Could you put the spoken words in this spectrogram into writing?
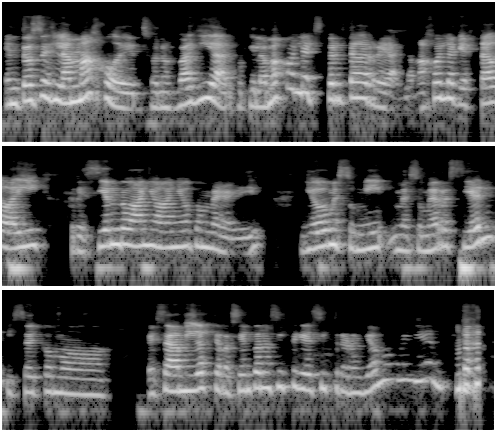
Entonces la Majo, de hecho, nos va a guiar, porque la Majo es la experta real, la Majo es la que ha estado ahí creciendo año a año con Mary. Yo me, sumí, me sumé recién y soy como esas amigas que recién conociste que decís, pero nos llevamos muy bien.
